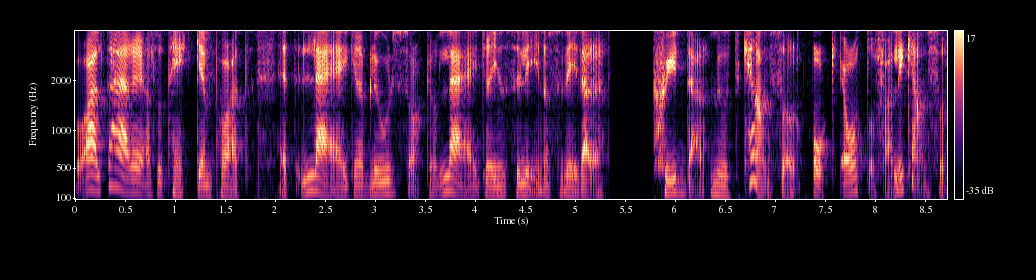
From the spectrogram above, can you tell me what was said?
Och allt det här är alltså tecken på att ett lägre blodsocker, lägre insulin och så vidare skyddar mot cancer och återfall i cancer.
